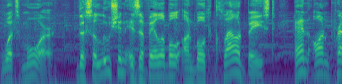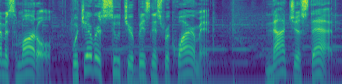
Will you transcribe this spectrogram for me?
What's more, the solution is available on both cloud-based and on-premise model, whichever suits your business requirement. Not just that,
